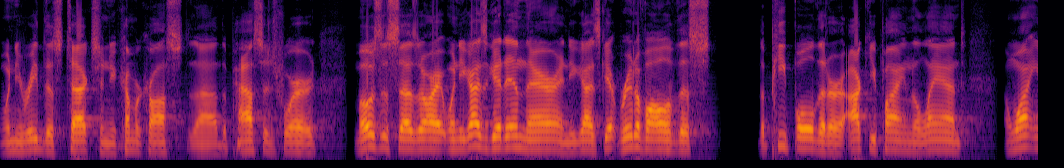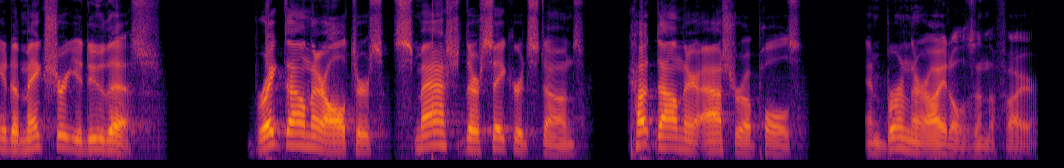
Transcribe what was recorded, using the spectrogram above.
When you read this text and you come across uh, the passage where Moses says, All right, when you guys get in there and you guys get rid of all of this, the people that are occupying the land, I want you to make sure you do this break down their altars, smash their sacred stones, cut down their Asherah poles, and burn their idols in the fire.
